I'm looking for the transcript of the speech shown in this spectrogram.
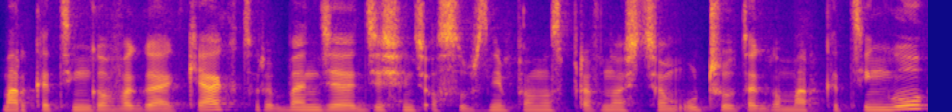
marketingowego jak ja, który będzie 10 osób z niepełnosprawnością uczył tego marketingu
